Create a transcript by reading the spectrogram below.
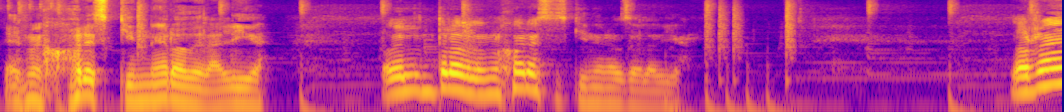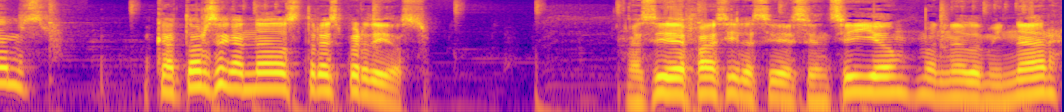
el mejor esquinero de la liga. O dentro de los mejores esquineros de la liga. Los Rams 14 ganados, 3 perdidos. Así de fácil, así de sencillo. Van a dominar,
